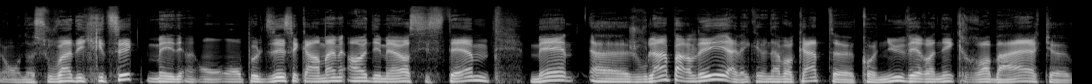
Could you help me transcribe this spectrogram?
On a souvent des critiques, mais on, peut le dire, c'est quand même un des meilleurs systèmes. Mais euh, je voulais en parler avec une avocate euh, connue, Véronique Robert, que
